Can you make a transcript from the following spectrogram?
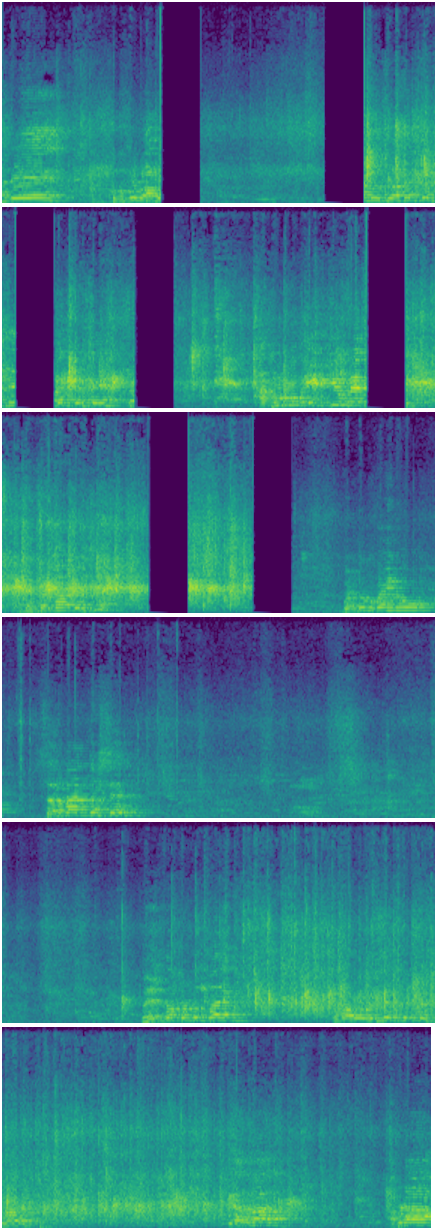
અને ખૂબ ખૂબ આભાર સ્વાગત કરશે. સ્વાગત કરશે. આખું એક્ટિવ સન્માન કરશે બટુકભાઈનું સન્માન કરશે વેલકમ બટુકભાઈ. તમારું વિશેષ કરીને સ્વાગત છે. ત્યારબાદ આપણા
